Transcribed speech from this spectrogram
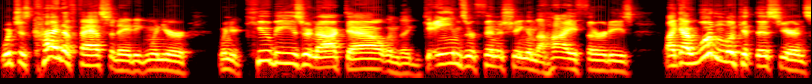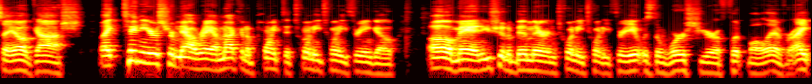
which is kind of fascinating when you're when your QBs are knocked out, when the games are finishing in the high 30s. Like I wouldn't look at this year and say, "Oh gosh," like 10 years from now, Ray, I'm not going to point to 2023 and go, "Oh man, you should have been there in 2023. It was the worst year of football ever." I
